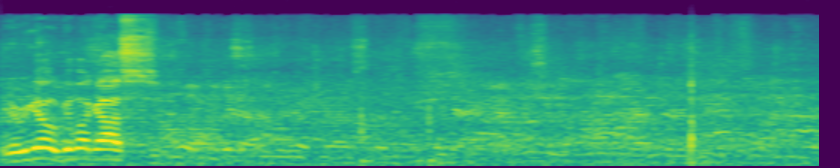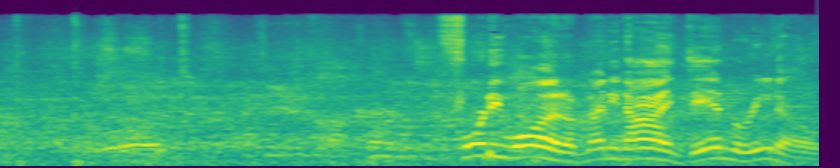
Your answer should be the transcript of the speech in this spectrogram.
Here we go. Good luck, guys. Forty-one of ninety-nine, Dan Marino.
